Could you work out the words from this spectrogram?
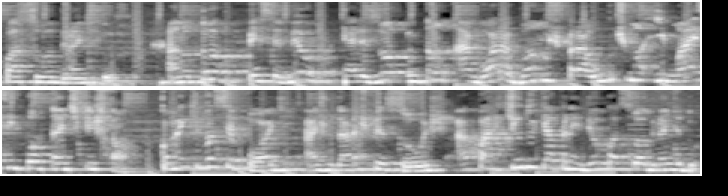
com a sua grande dor? Anotou? Percebeu? Realizou? Então, agora vamos para a última e mais importante questão. Como é que você pode ajudar as pessoas a partir do que aprendeu com a sua grande dor?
